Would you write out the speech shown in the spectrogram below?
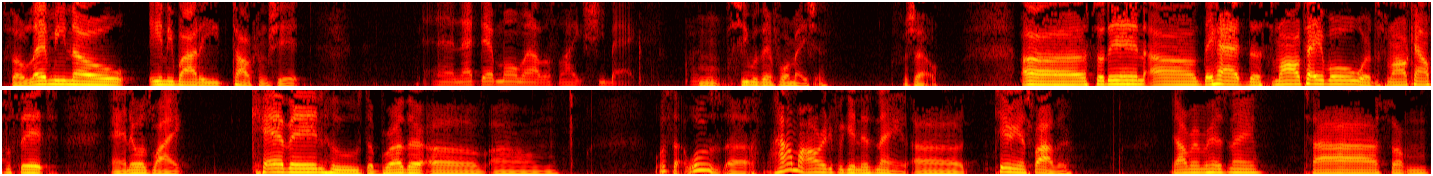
so let me know anybody talk some shit And at that moment, I was like, she back. Mm, she was in formation for sure uh so then uh they had the small table where the small council sits and it was like kevin who's the brother of um what's that what was uh how am i already forgetting his name uh tyrion's father y'all remember his name ty something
